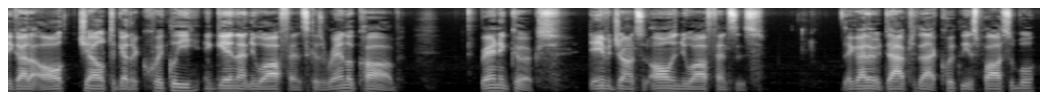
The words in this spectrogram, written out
They got to all gel together quickly and get in that new offense because Randall Cobb, Brandin Cooks, David Johnson, all in new offenses. They got to adapt to that quickly as possible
